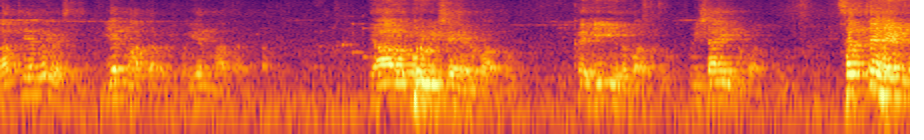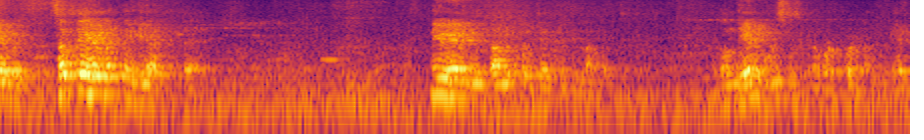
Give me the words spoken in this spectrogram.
ರಾತ್ರಿ ಎಲ್ಲ ಯೋಚನೆ ಏನ್ ಮಾತಾಡಬೇಕು, ಏನ್ ಮಾತಾಡಬಾರ್ದು ಯಾರೊಬ್ಬರು ವಿಷಯ ಹೇಳಬಾರ್ದು. ಕಹಿ ಇರಬಾರ್ದು, ವಿಷ ಇರಬಾರ್ದು. ಸತ್ಯ ಹೇಳಲೇಬೇಕು. ಸತ್ಯ ಹೇಳಿದ್ರೆ ಕಹಿ ಆಗುತ್ತೆ. ನೀವು ಹೇಳಿದ್ರಿ ತಾಲೂಕ್ ಪಂಚಾಯತ್, ಜಿಲ್ಲಾ ಪಂಚಾಯತ್. ಅದೊಂದು ಹೇಳಿ ಮುಗಿಸ್ಬಿಡ್ತೀನಿ ಹೊರಟ್ಬೇಡ ಹೇಳ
